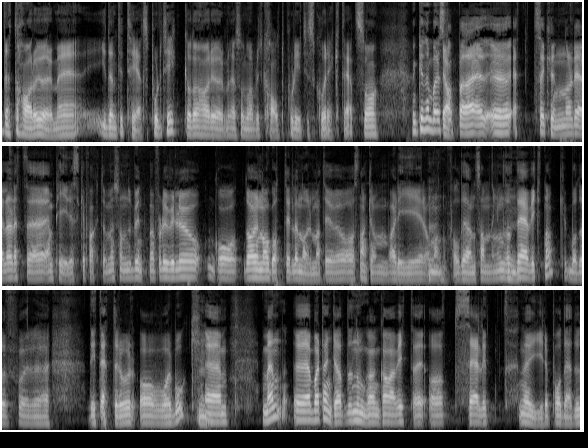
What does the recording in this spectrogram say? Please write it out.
dette har å gjøre med identitetspolitikk, og det har å gjøre med det som nå har blitt kalt politisk korrekthet. Så men kunne jeg bare stoppe ja. deg eh, ett sekund når det gjelder dette empiriske faktumet som du begynte med? For du, vil jo gå, du har jo nå gått til det normative og snakker om verdier og mm. mangfold i den sammenhengen. Mm. Det er viktig nok, både for uh, ditt etterord og vår bok. Mm. Uh, men uh, jeg bare tenker at det noen ganger kan være viktig å se litt nøyere på det du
